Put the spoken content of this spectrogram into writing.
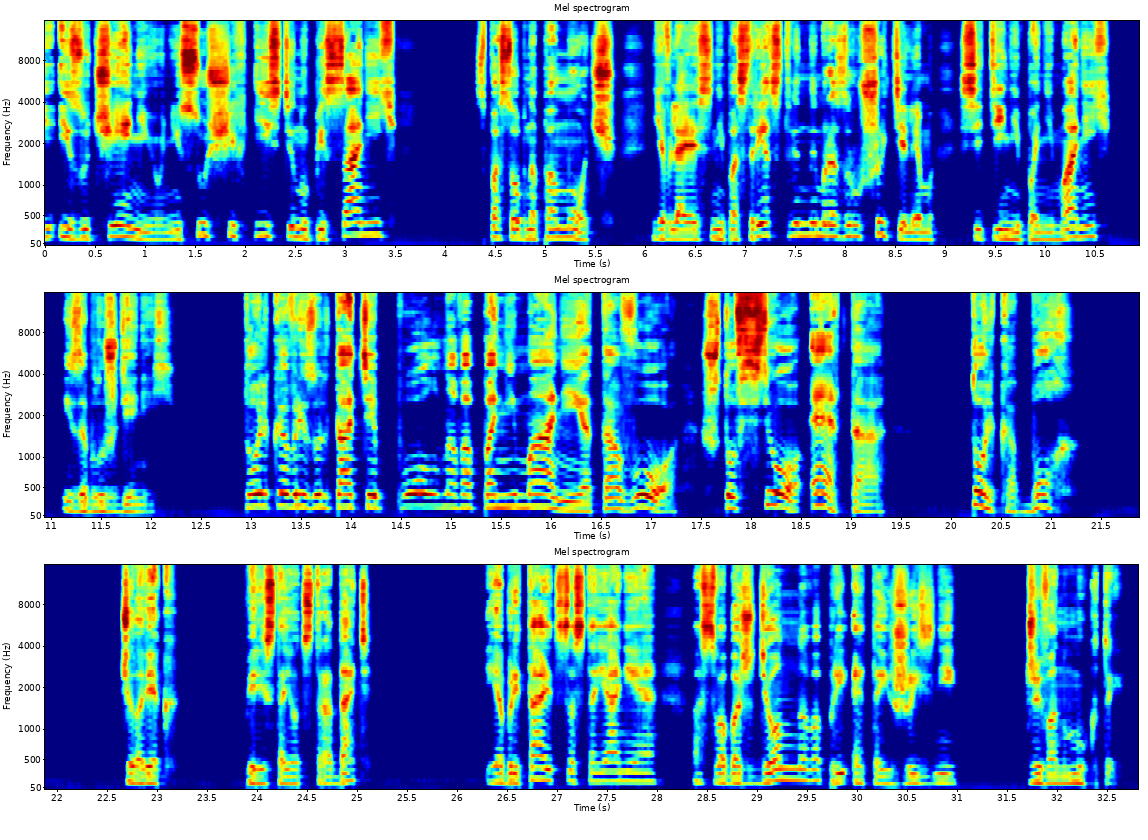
и изучению несущих истину писаний способна помочь, являясь непосредственным разрушителем сети непониманий и заблуждений. Только в результате полного понимания того, что все это только Бог, человек перестает страдать и обретает состояние освобожденного при этой жизни Дживанмукты.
